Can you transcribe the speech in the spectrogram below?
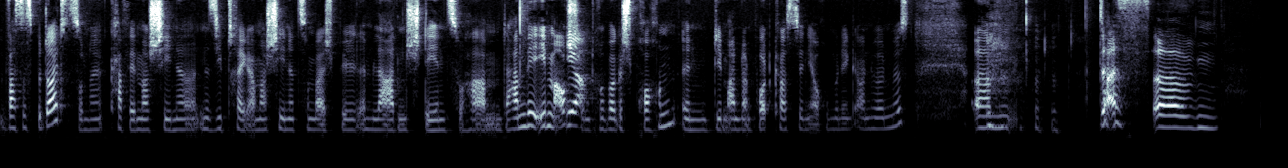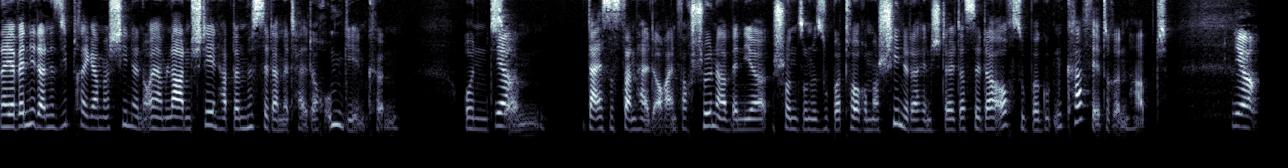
was es bedeutet, so eine Kaffeemaschine, eine Siebträgermaschine zum Beispiel im Laden stehen zu haben. Da haben wir eben auch ja. schon drüber gesprochen, in dem anderen Podcast, den ihr auch unbedingt anhören müsst. Ähm, dass, ähm, naja, wenn ihr da eine Siebträgermaschine in eurem Laden stehen habt, dann müsst ihr damit halt auch umgehen können. Und ja. ähm, da ist es dann halt auch einfach schöner, wenn ihr schon so eine super teure Maschine dahin stellt, dass ihr da auch super guten Kaffee drin habt. Ja.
